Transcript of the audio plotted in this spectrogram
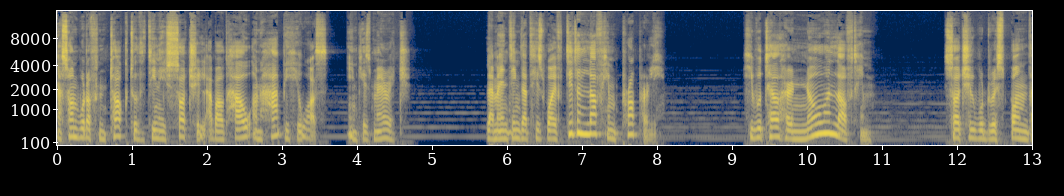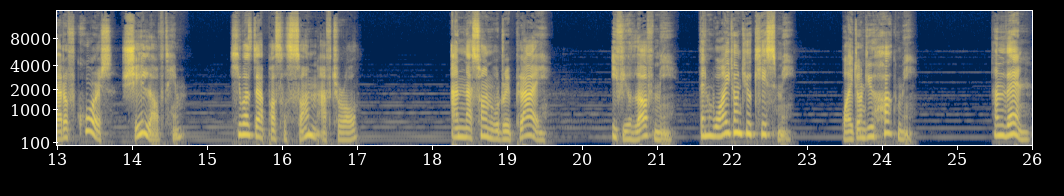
Naasón would often talk to the teenage Sochil about how unhappy he was in his marriage, lamenting that his wife didn't love him properly. He would tell her no one loved him. Sochil would respond that of course she loved him. He was the apostle's son, after all. And Naasón would reply, If you love me, then why don't you kiss me? Why don't you hug me? And then,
